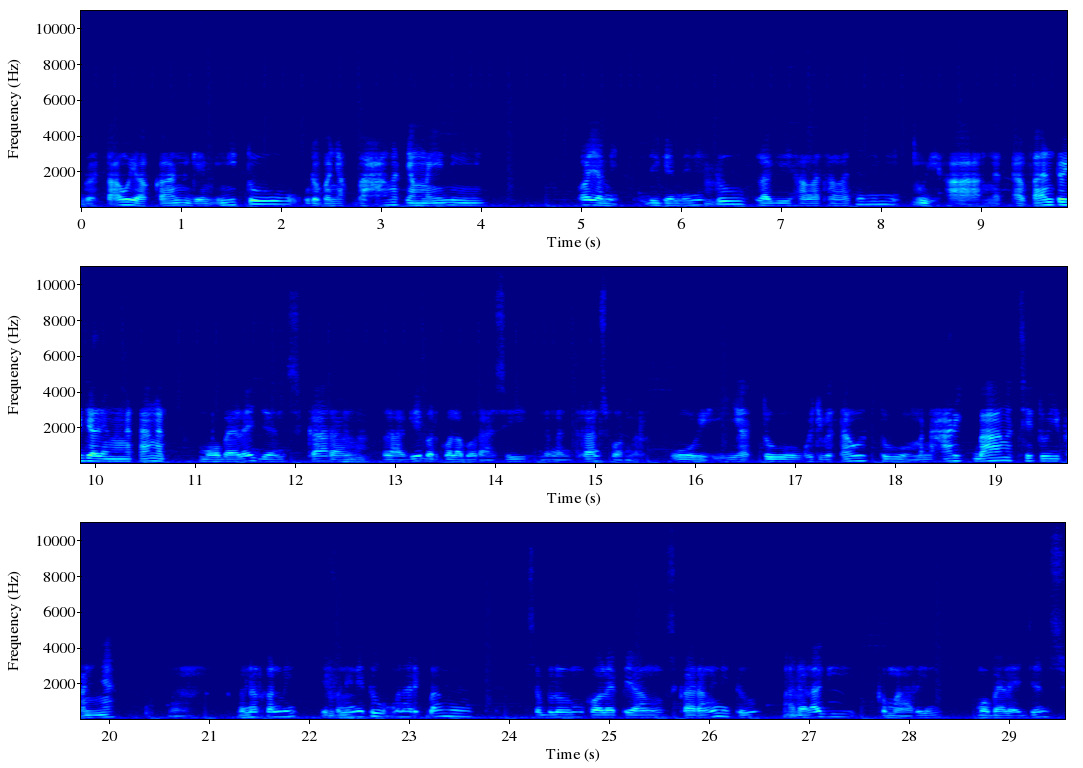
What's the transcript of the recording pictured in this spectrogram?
Udah tahu ya kan, game ini tuh udah banyak banget yang mainin. Oh ya Mi, di game ini Hmm. tuh lagi hangat-hangatnya nih Mi. Wih, hangat. Apaan tuh, Jal, yang hangat-hangat? Mobile Legends sekarang Hmm. lagi berkolaborasi dengan Transformer. Wih, iya tuh. Gue juga tahu tuh. Menarik banget sih tuh eventnya. Bener kan Mi? Event Mm-mm. ini tuh menarik banget. Sebelum collab yang sekarang ini tuh Mm. ada lagi kemarin Mobile Legends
